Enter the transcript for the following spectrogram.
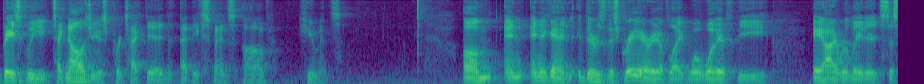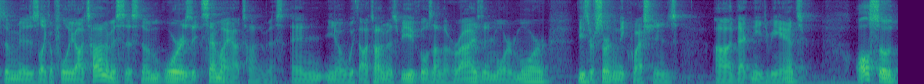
basically technology is protected at the expense of humans. Um, and and again, there's this gray area of like, well, what if the AI related system is like a fully autonomous system, or is it semi autonomous? And you know, with autonomous vehicles on the horizon more and more, these are certainly questions uh, that need to be answered. Also,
